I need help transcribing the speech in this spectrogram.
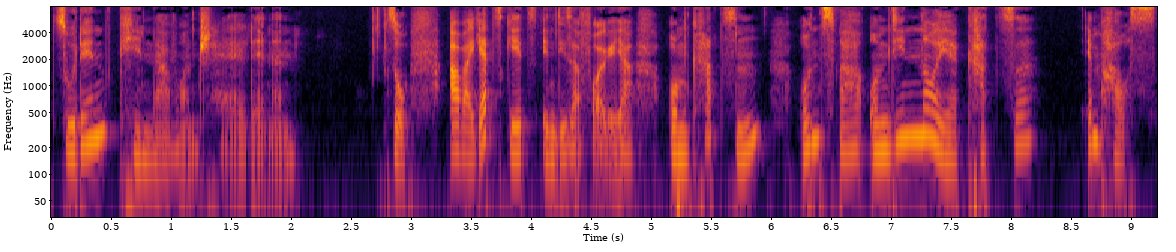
zu den Kinderwunschheldinnen. So, aber jetzt geht's in dieser Folge ja um Katzen und zwar um die neue Katze im Haus.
